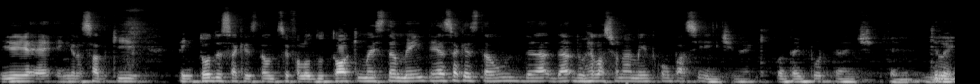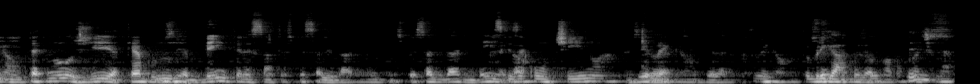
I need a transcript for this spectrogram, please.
E é, é engraçado que tem toda essa questão que você falou do toque, mas também tem essa questão da, da, do relacionamento com o paciente, né? Que quanto é importante. que legal. E tecnologia, quebra hum. é bem interessante a especialidade. Né? Uma especialidade bem Pesquisa legal. contínua. Direto, legal. Direto. Que legal. Muito obrigado compartilhar.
